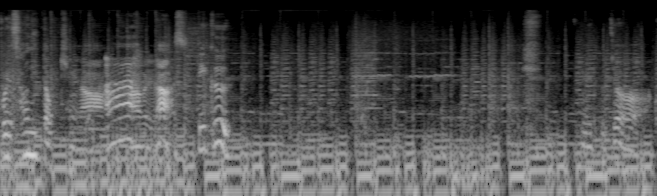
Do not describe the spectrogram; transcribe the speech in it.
これで竿に行ったら大きいな。あー。無理な。吸っていくえっ、とじゃあこ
